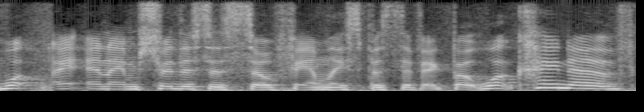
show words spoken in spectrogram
what? And I'm sure this is so family specific, but what kind of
